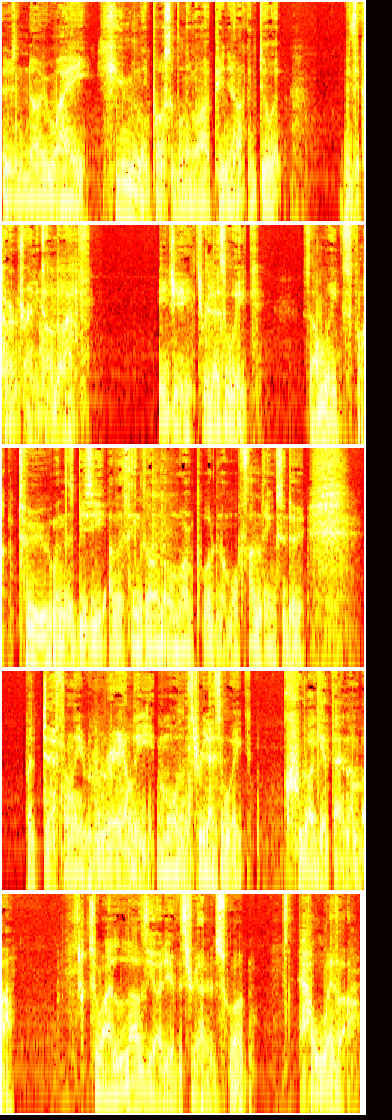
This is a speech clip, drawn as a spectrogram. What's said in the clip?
there's no way humanly possible, in my opinion, I could do it with the current training time that I have. E.g., three days a week. Some weeks, fuck two, when there's busy other things on, or more important, or more fun things to do. But definitely, rarely more than three days a week. Could I get that number? So I love the idea of a 300 squat. However,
